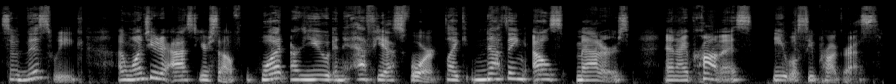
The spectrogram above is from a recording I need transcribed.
So this week, I want you to ask yourself, what are you an F yes for? Like nothing else matters. And I promise you will see progress.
